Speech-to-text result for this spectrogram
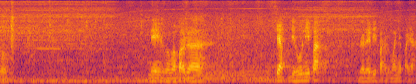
Tuh. Nih rumah Bapak udah siap dihuni Pak. Udah ready Pak rumahnya Pak ya.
